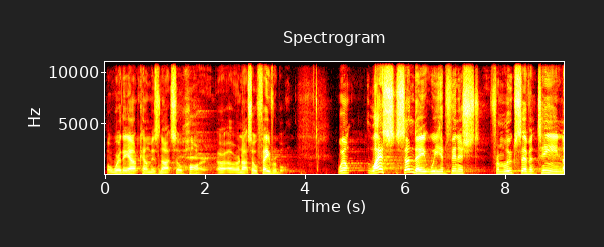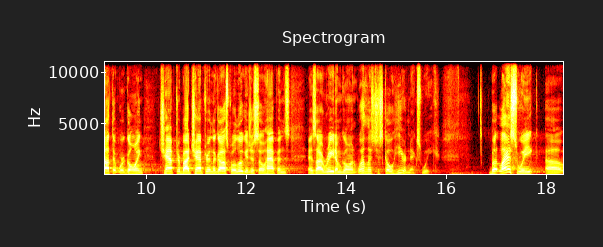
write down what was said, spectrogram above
or where the outcome is not so hard or, or not so favorable? Well, last Sunday we had finished from Luke 17, not that we're going chapter by chapter in the Gospel of Luke, it just so happens as I read, I'm going, well, let's just go here next week. But last week, uh,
